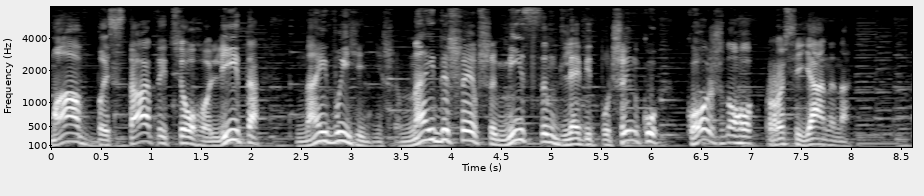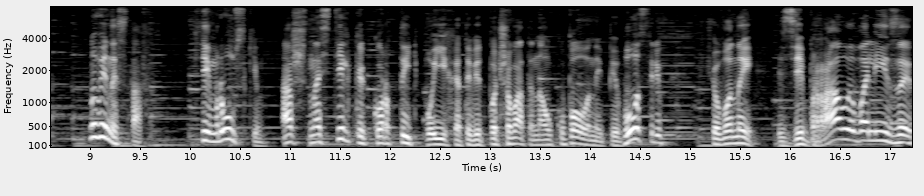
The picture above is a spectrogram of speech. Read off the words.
мав би стати цього літа найвигіднішим, найдешевшим місцем для відпочинку кожного росіянина. Ну він і став. Всім русським аж настільки кортить поїхати відпочивати на окупований півострів, що вони зібрали валізи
